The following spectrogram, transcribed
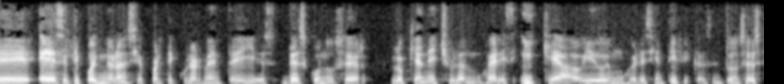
eh, ese tipo de ignorancia particularmente y es desconocer lo que han hecho las mujeres y que ha habido de mujeres científicas. Entonces,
